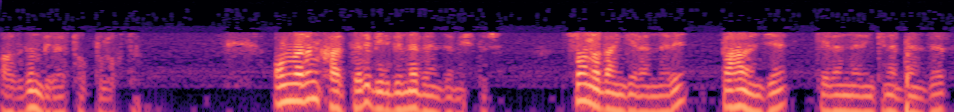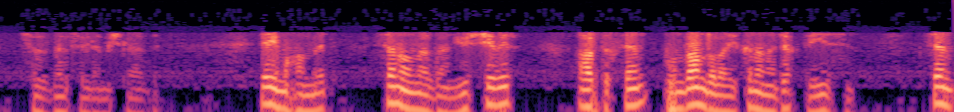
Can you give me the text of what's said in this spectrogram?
azgın birer topluluktu. Onların kalpleri birbirine benzemiştir. Sonradan gelenleri daha önce gelenlerinkine benzer sözler söylemişlerdi. Ey Muhammed sen onlardan yüz çevir artık sen bundan dolayı kınanacak değilsin. Sen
